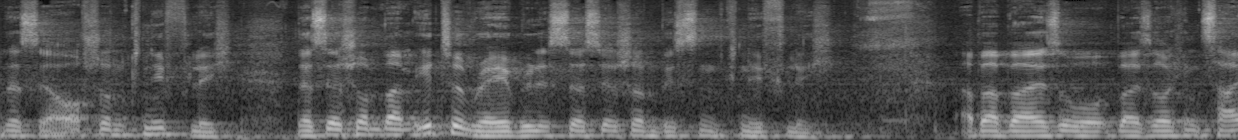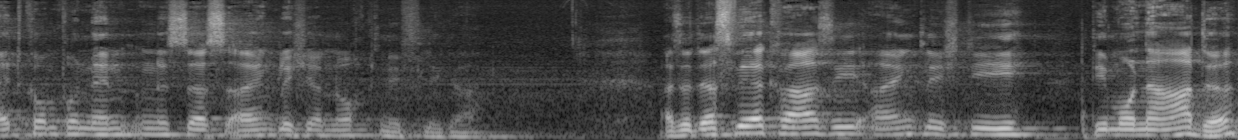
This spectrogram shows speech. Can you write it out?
Das ist ja auch schon knifflig. Das ist ja schon beim Iterable ist das ja schon ein bisschen knifflig. Aber bei, so, bei solchen Zeitkomponenten ist das eigentlich ja noch kniffliger. Also das wäre quasi eigentlich die, die Monade.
